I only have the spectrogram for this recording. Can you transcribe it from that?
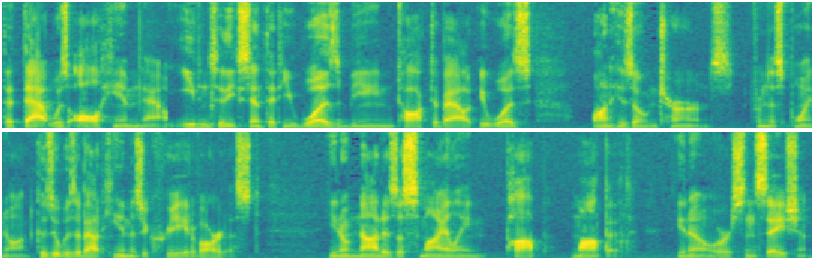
that that was all him now even to the extent that he was being talked about it was on his own terms from this point on because it was about him as a creative artist, you know, not as a smiling pop moppet, you know, or sensation.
